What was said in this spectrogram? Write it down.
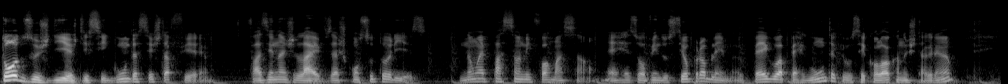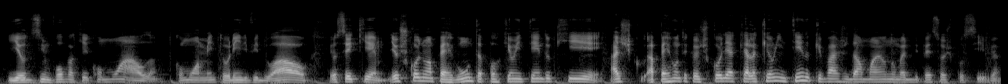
todos os dias, de segunda a sexta-feira, fazendo as lives, as consultorias, não é passando informação, é resolvendo o seu problema. Eu pego a pergunta que você coloca no Instagram e eu desenvolvo aqui como uma aula, como uma mentoria individual. Eu sei que eu escolho uma pergunta porque eu entendo que a, a pergunta que eu escolho é aquela que eu entendo que vai ajudar o maior número de pessoas possível.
